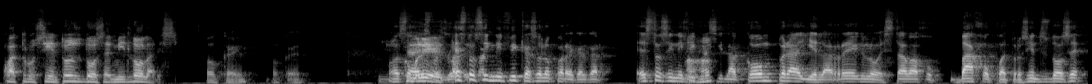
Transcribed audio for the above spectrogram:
412 mil dólares. Ok, ok. O sea, esto, esto significa, solo para recalcar, esto significa que si la compra y el arreglo está bajo, bajo 412,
